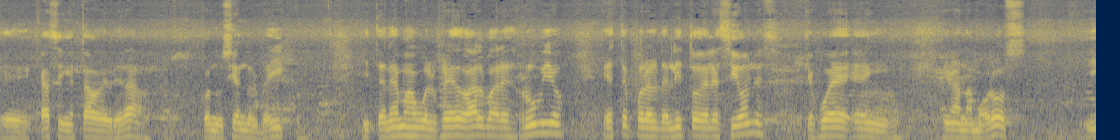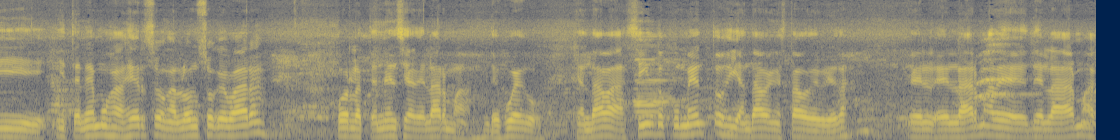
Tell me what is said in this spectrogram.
eh, casi en estado de ebriedad conduciendo el vehículo. Y tenemos a Wilfredo Álvarez Rubio, este por el delito de lesiones, que fue en, en Anamorós. Y, y tenemos a Gerson Alonso Guevara, por la tenencia del arma de fuego, que andaba sin documentos y andaba en estado de ebriedad. El, arma de, la arma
